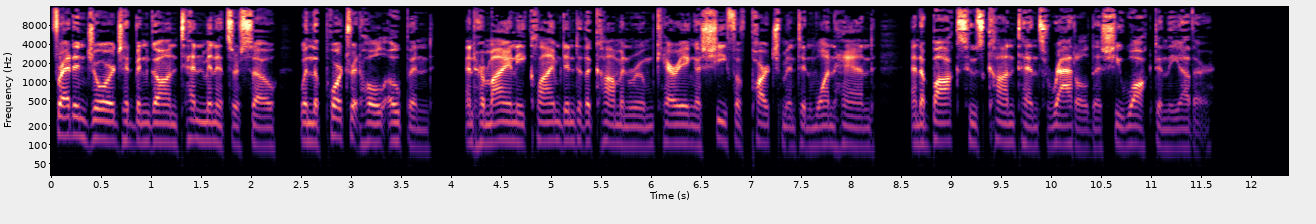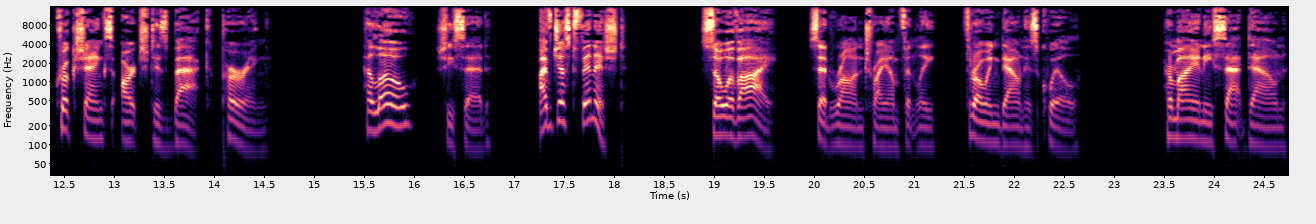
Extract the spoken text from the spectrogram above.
Fred and George had been gone ten minutes or so when the portrait hole opened, and Hermione climbed into the common room carrying a sheaf of parchment in one hand and a box whose contents rattled as she walked in the other. Crookshanks arched his back, purring. Hello, she said. I've just finished. So have I, said Ron triumphantly, throwing down his quill. Hermione sat down,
